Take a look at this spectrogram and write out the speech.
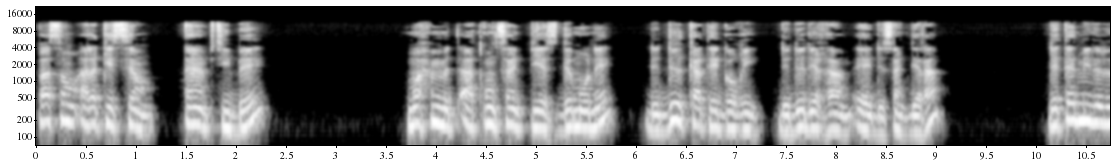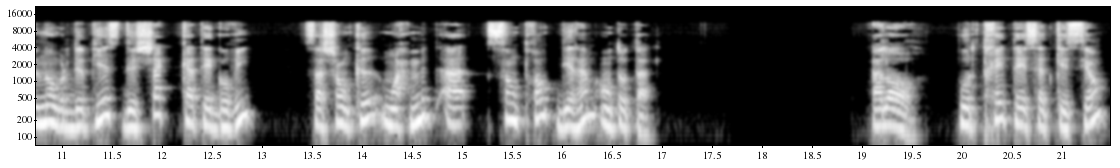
Passons à la question 1 petit b. Mohamed a 35 pièces de monnaie de deux catégories de 2 dirhams et de 5 dirhams. Détermine le nombre de pièces de chaque catégorie, sachant que Mohamed a 130 dirhams en total. Alors, pour traiter cette question,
